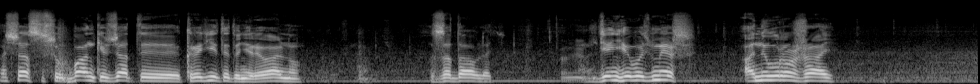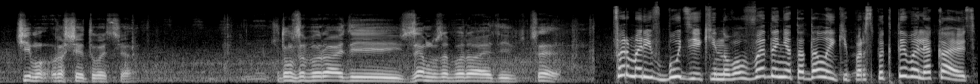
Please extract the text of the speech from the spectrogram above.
А зараз, щоб банки взяти кредити, то нереально. Задавлять. Деньги візьмеш, а не урожай. Чим розчитуватися? Потім забирають і землю забирають, і все. Фермерів будь-які нововведення та далекі перспективи лякають.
